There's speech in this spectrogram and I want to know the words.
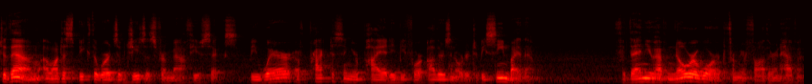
To them, I want to speak the words of Jesus from Matthew 6 Beware of practicing your piety before others in order to be seen by them, for then you have no reward from your Father in heaven.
